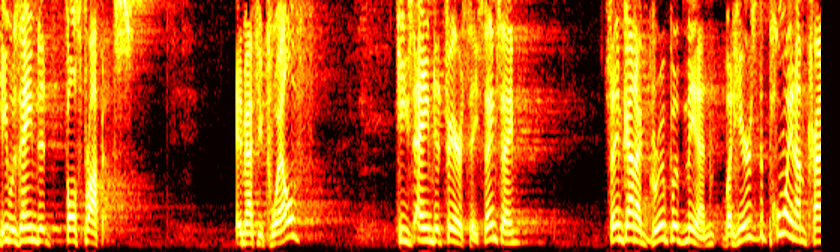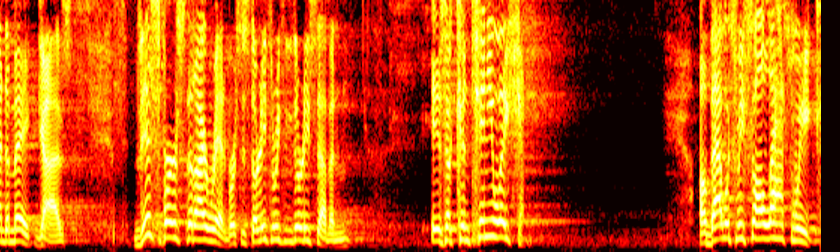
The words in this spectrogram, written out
he was aimed at false prophets. In Matthew 12, he's aimed at Pharisees. Same, same. Same kind of group of men, but here's the point I'm trying to make, guys. This verse that I read, verses 33 through 37, is a continuation of that which we saw last week.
